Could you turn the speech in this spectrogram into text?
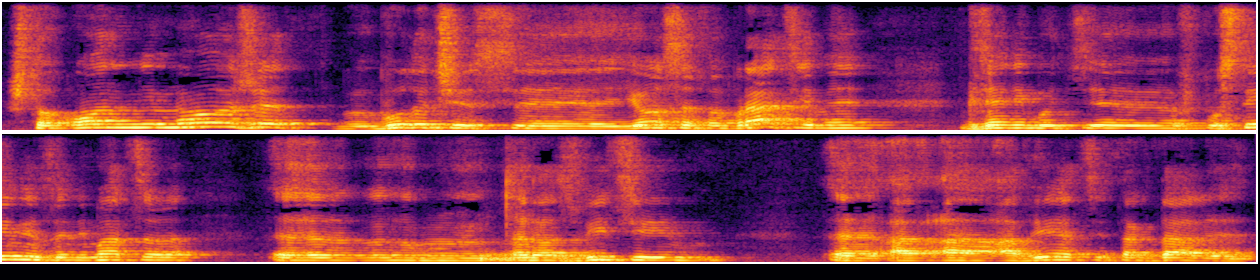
что он не может, будучи с э, Иосифом братьями, где-нибудь э, в пустыне заниматься э, развитием овец и так далее,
